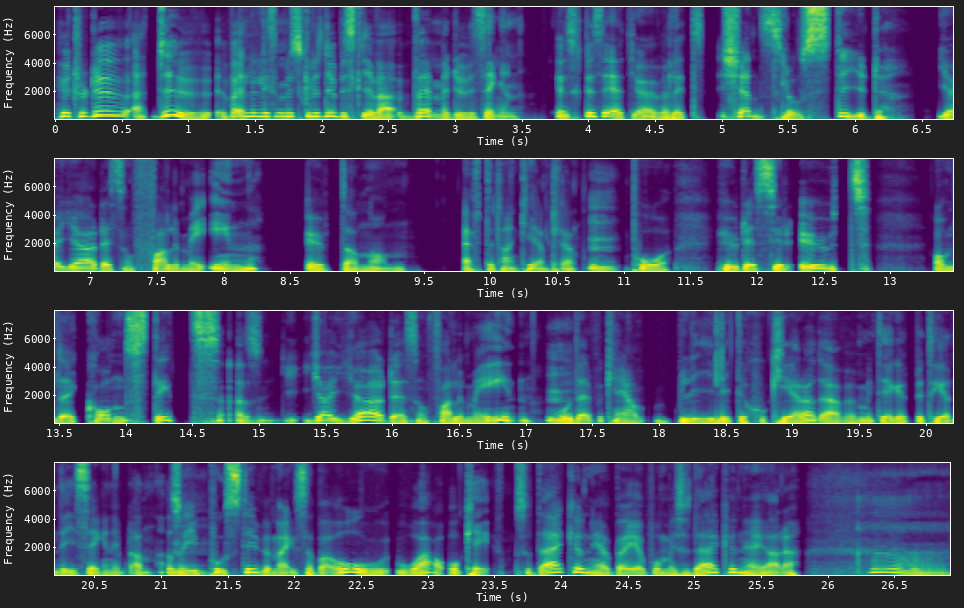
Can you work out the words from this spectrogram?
Hur tror du att du, eller liksom, hur skulle du beskriva, vem är du i sängen? Jag skulle säga att jag är väldigt känslostyrd. Jag gör det som faller mig in utan någon eftertanke egentligen. Mm. på hur det ser ut, om det är konstigt. Alltså, jag gör det som faller mig in. Mm. Och därför kan jag bli lite chockerad över mitt eget beteende i sängen ibland. Alltså Mm. i positiv bemärkelse. Bara, oh, wow, okej. Så där kunde jag böja på mig, så där kunde jag göra. Ah.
